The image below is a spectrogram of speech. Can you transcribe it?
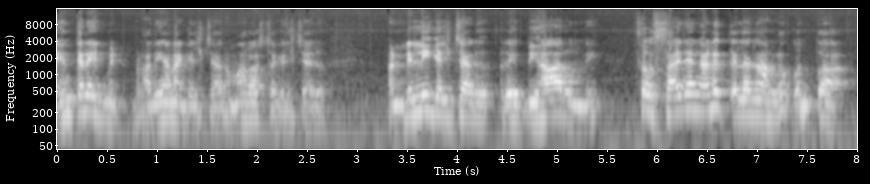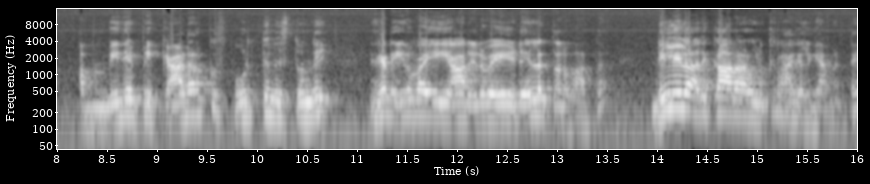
ఎంకరేజ్మెంట్ ఇప్పుడు హర్యానా గెలిచారు మహారాష్ట్ర గెలిచారు ఢిల్లీ గెలిచారు రేపు బీహార్ ఉంది. సో సహజంగానే తెలంగాణలో కొంత బీజేపీ క్యాడర్కు స్ఫూర్తినిస్తుంది. ఎందుకంటే ఇరవై ఆరు ఇరవై ఏడేళ్ళ తర్వాత ఢిల్లీలో అధికారాలకు రాగలిగామంటే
